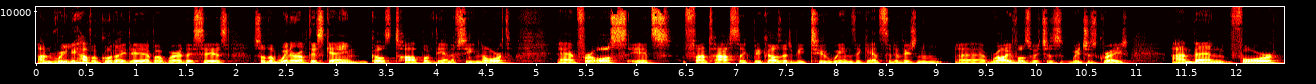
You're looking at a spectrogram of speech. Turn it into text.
and really have a good idea about where this is. So the winner of this game goes top of the NFC North. And for us, it's fantastic because it'd be two wins against the division uh, rivals, which is which is great. And then for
